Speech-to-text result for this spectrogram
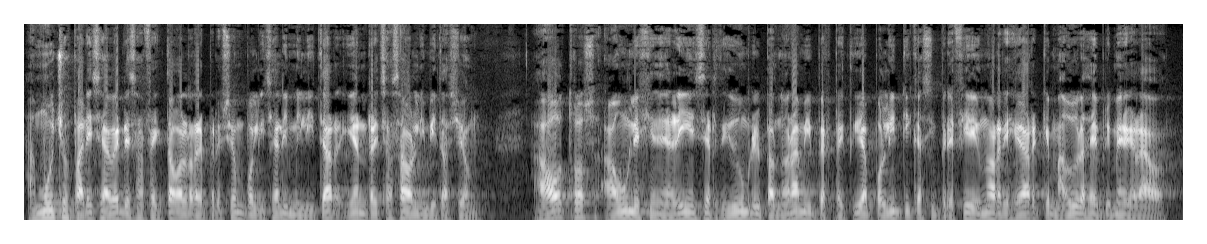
A muchos parece haberles afectado la represión policial y militar y han rechazado la invitación. A otros aún les generaría incertidumbre el panorama y perspectiva política si prefieren no arriesgar quemaduras de primer grado.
